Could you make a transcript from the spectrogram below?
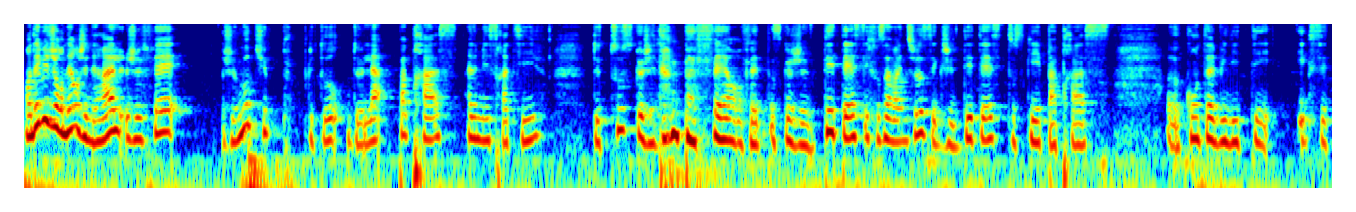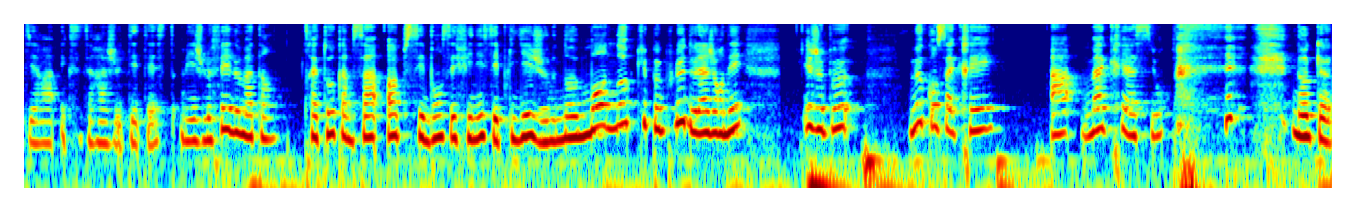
En début de journée, en général, je fais, je m'occupe plutôt de la paperasse administrative de tout ce que je n'aime pas faire en fait, parce que je déteste, il faut savoir une chose, c'est que je déteste tout ce qui est paperasse, euh, comptabilité, etc., etc., je déteste. Mais je le fais le matin, très tôt comme ça, hop, c'est bon, c'est fini, c'est plié, je ne m'en occupe plus de la journée et je peux me consacrer à ma création. Donc, euh,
